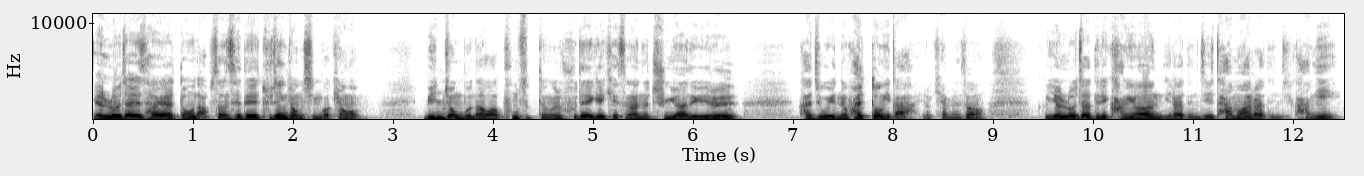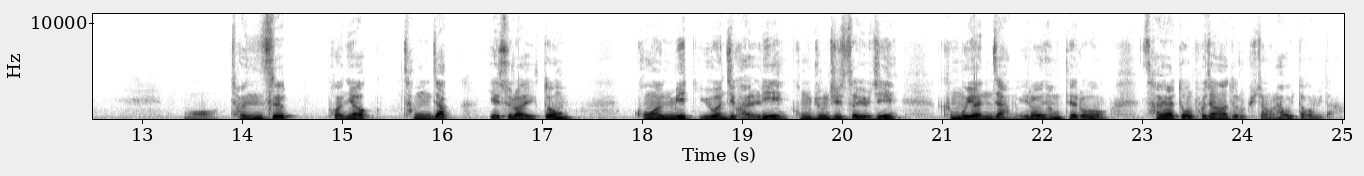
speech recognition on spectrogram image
연로자의 사회 활동은 앞선 세대의 투쟁 정신과 경험, 민족 문화와 풍습 등을 후대에게 계승하는 중요한 의의를 가지고 있는 활동이다. 이렇게 하면서 그 연로자들이 강연이라든지 담화라든지 강의, 뭐 전습, 번역, 창작, 예술 활동, 공원 및 유원지 관리, 공중 질서 유지, 근무 연장 이런 형태로 사회 활동을 보장하도록 규정을 하고 있다고 합니다.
